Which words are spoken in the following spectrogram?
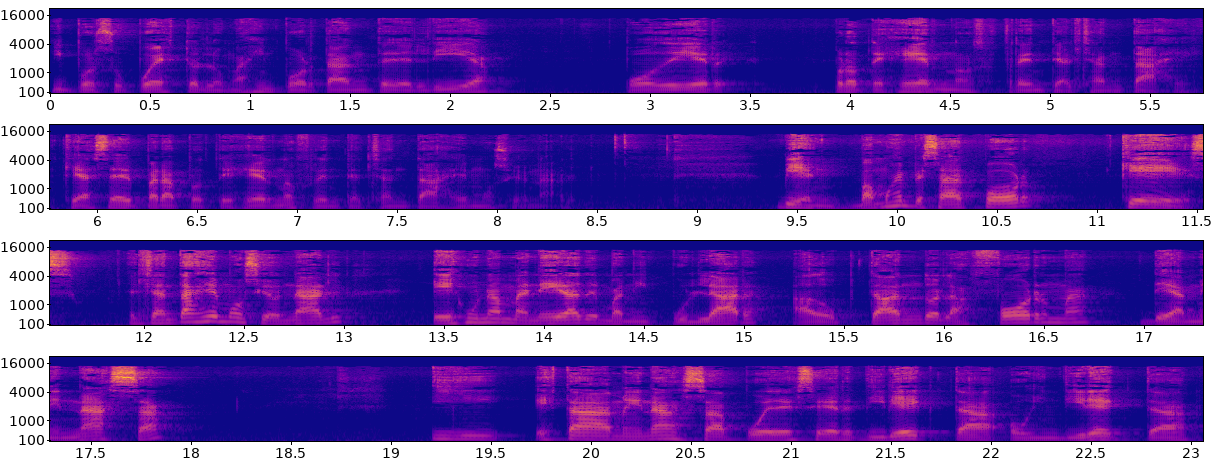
y por supuesto lo más importante del día, poder protegernos frente al chantaje. ¿Qué hacer para protegernos frente al chantaje emocional? Bien, vamos a empezar por qué es. El chantaje emocional es una manera de manipular adoptando la forma de amenaza y esta amenaza puede ser directa o indirecta,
